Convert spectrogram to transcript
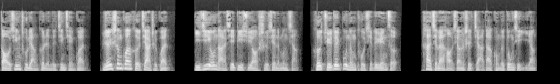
搞清楚两个人的金钱观、人生观和价值观，以及有哪些必须要实现的梦想和绝对不能妥协的原则，看起来好像是假大空的东西一样。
